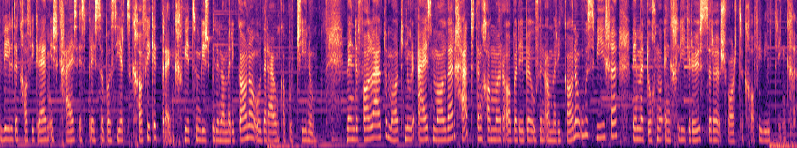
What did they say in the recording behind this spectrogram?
Weil der Kaffeecreme ist kein Espresso-basiertes Kaffeegetränk, wie zum Beispiel ein Americano oder auch ein Cappuccino. Wenn der Vollautomat nur ein Malwerk hat, dann kann man aber eben auf einen Americano ausweichen, wenn man doch noch einen etwas grösseren schwarzen Kaffee will trinken.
